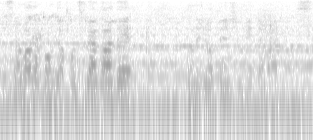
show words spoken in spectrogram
そしたらまだ今度はこちら側で彦根城天守が見てまいります。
